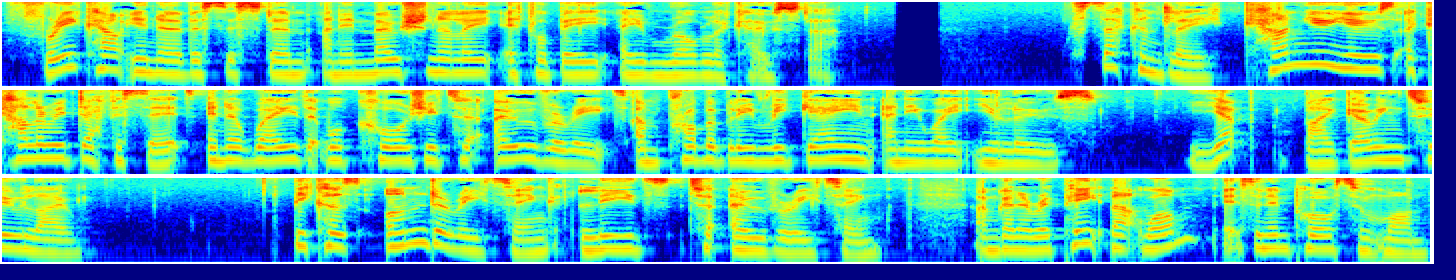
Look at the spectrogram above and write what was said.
freak out your nervous system, and emotionally it'll be a roller coaster. Secondly, can you use a calorie deficit in a way that will cause you to overeat and probably regain any weight you lose? Yep, by going too low because undereating leads to overeating. I'm going to repeat that one, it's an important one.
